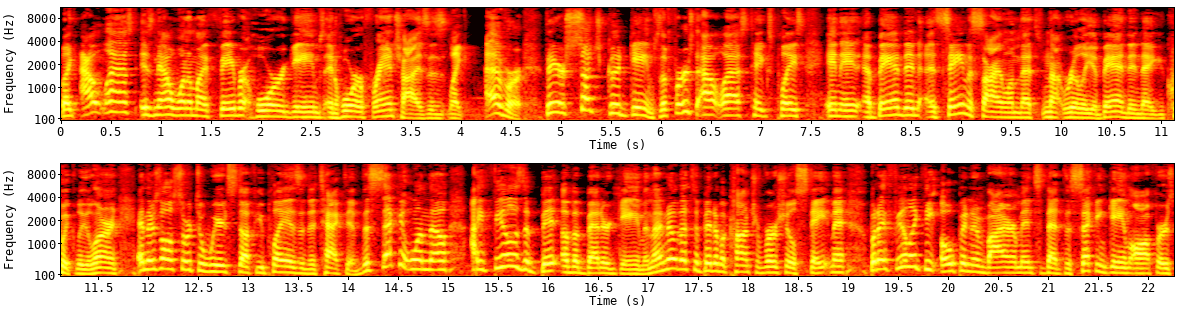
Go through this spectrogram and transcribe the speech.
Like, Outlast is now one of my favorite horror games and horror franchises, like, ever. They are such good games. The first Outlast takes place in an abandoned insane asylum that's not really abandoned, that you quickly learn, and there's all sorts of weird stuff you play as a detective. The second one, though, I feel is a bit of a better game, and I know that's a bit of a controversial statement, but I feel like the open environments that the second game offers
